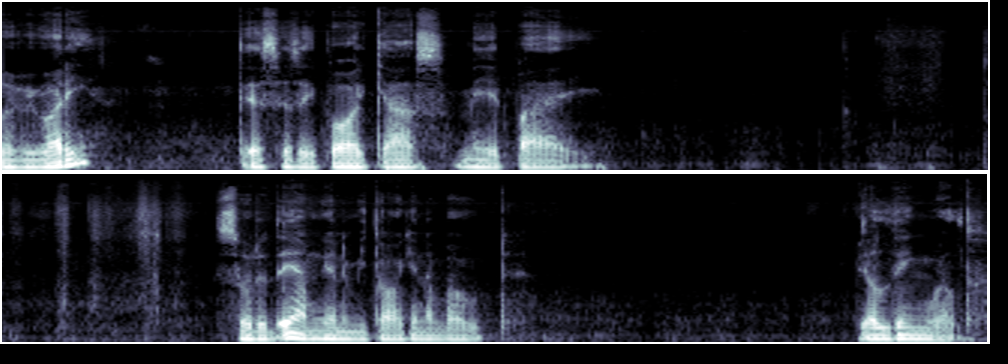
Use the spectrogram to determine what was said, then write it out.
everybody. This is a podcast made by. So, today I'm going to be talking about building wealth.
